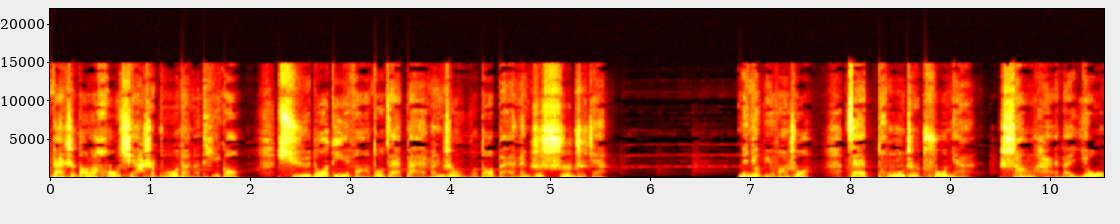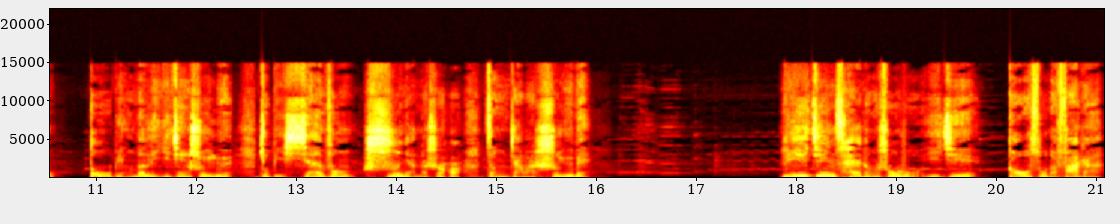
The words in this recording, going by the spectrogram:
但是到了后期啊，是不断的提高，许多地方都在百分之五到百分之十之间。您就比方说，在同治初年，上海的油豆饼的礼金税率就比咸丰十年的时候增加了十余倍。厘金财政收入以及高速的发展，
